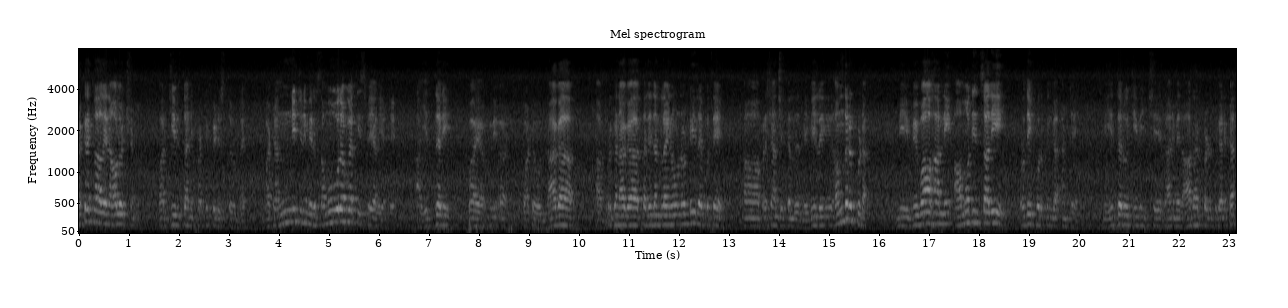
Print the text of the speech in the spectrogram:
రకరకాలైన ఆలోచనలు వారి జీవితాన్ని పట్టి పీడిస్తూ ఉంటాయి. వాటి అన్నిటిని మీరు సమూలంగా తీసివేయాలి అంటే ఆ ఇద్దరి వాటి నాగా ఆ, తల్లిదండ్రులైన ఉండండి లేకపోతే ప్రశాంతి తల్లిదండ్రులు వీళ్ళు అందరూ కూడా మీ వివాహాన్ని ఆమోదించాలి హృదయపూర్వకంగా అంటే మీ ఇద్దరు జీవించే దాని మీద ఆధారపడదు కనుక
